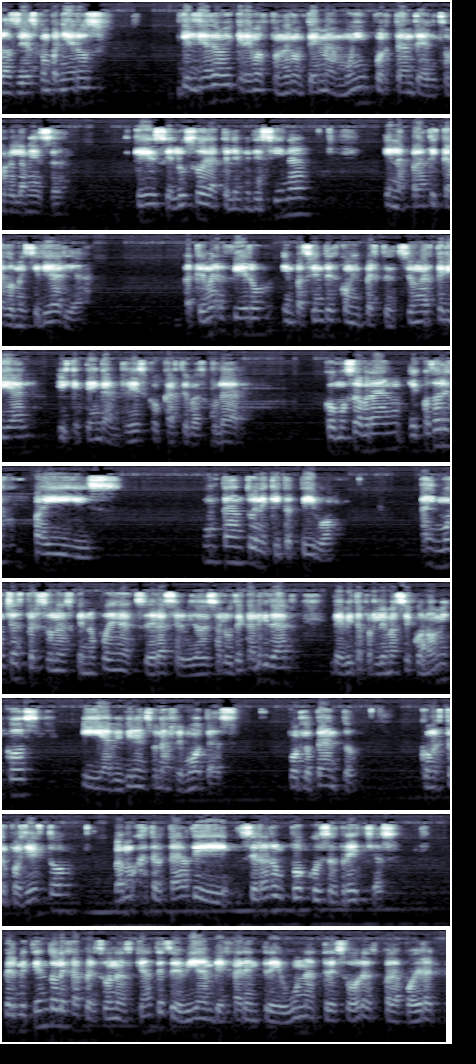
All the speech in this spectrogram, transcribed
Buenos días compañeros. El día de hoy queremos poner un tema muy importante sobre la mesa, que es el uso de la telemedicina en la práctica domiciliaria. ¿A qué me refiero? En pacientes con hipertensión arterial y que tengan riesgo cardiovascular. Como sabrán, Ecuador es un país un tanto inequitativo. Hay muchas personas que no pueden acceder a servicios de salud de calidad debido a problemas económicos y a vivir en zonas remotas. Por lo tanto, con nuestro proyecto vamos a tratar de cerrar un poco esas brechas, permitiéndoles a personas que antes debían viajar entre una a tres horas para poder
